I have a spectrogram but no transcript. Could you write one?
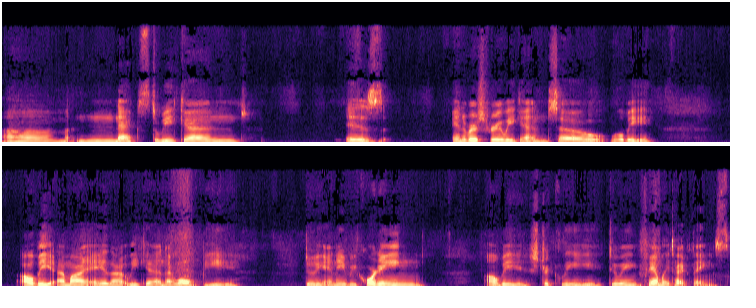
Um, next weekend is anniversary weekend, so we'll be I'll be MIA that weekend. I won't be doing any recording. I'll be strictly doing family type things.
